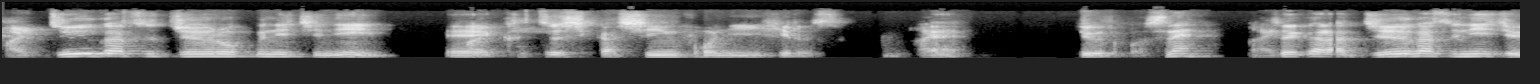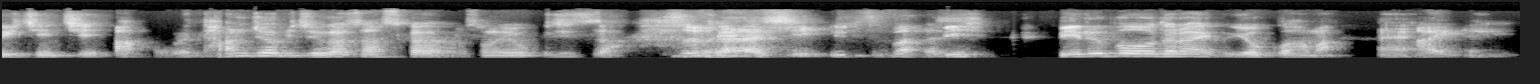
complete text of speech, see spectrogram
はい10月16日に、えーはい葛飾シンフォニーヒルズ、はいえーというところですね。はいそれから10月21日、あ、俺誕生日10月20日だからその翌日だ。素晴らしい。素晴らしい。ビビルボードライブ横浜、えーはい。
